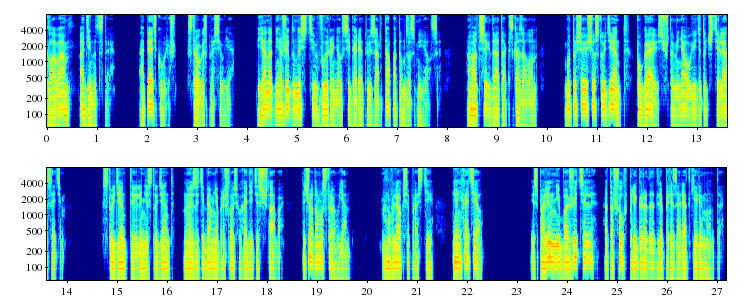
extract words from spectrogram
Глава одиннадцатая. «Опять куришь?» — строго спросил я. Я от неожиданности выронил сигарету изо рта, потом засмеялся. «Вот всегда так», — сказал он. «Будто все еще студент. Пугаюсь, что меня увидят учителя с этим». «Студент ты или не студент, но из-за тебя мне пришлось выходить из штаба. Ты что там устроил, Ян?» «Увлекся, прости. Я не хотел». Исполин-небожитель отошел в пригороды для перезарядки и ремонта.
